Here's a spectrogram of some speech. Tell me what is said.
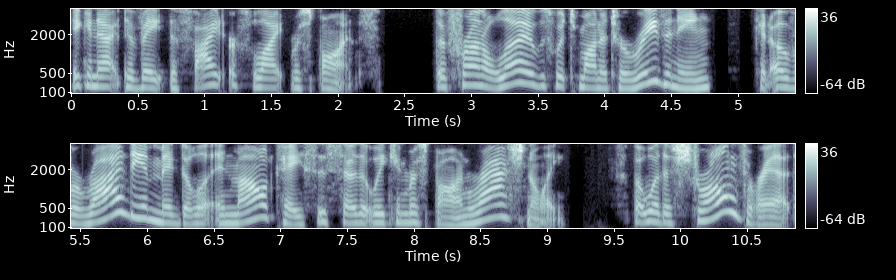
it can activate the fight or flight response. The frontal lobes, which monitor reasoning, can override the amygdala in mild cases so that we can respond rationally. But with a strong threat,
